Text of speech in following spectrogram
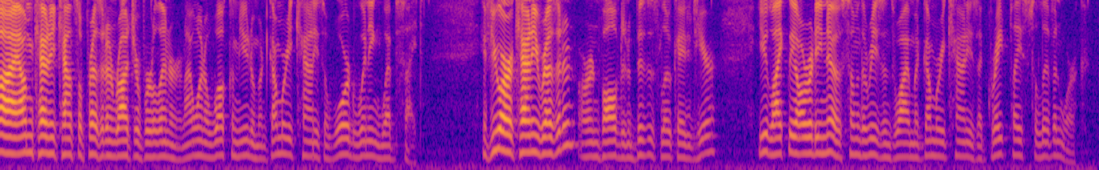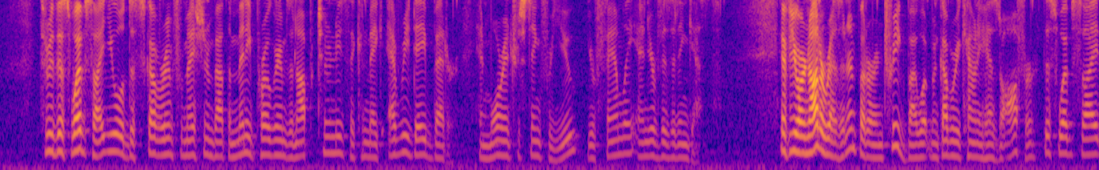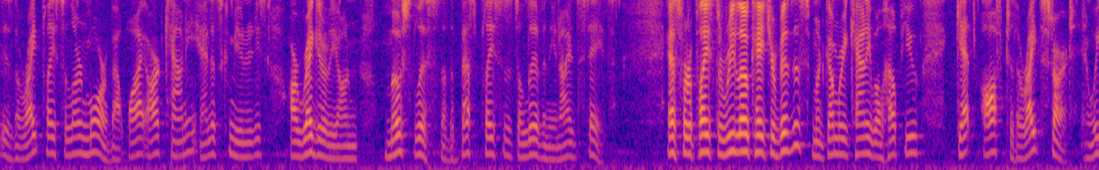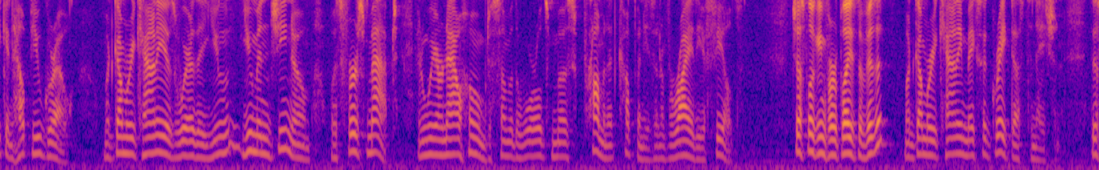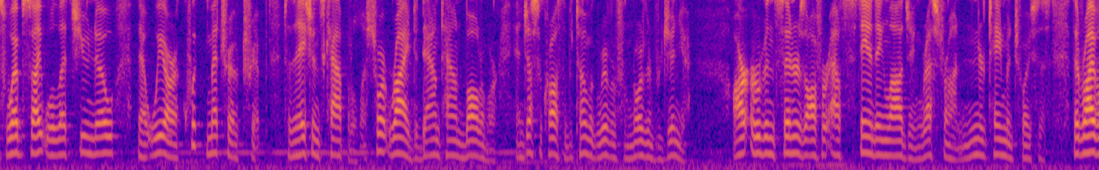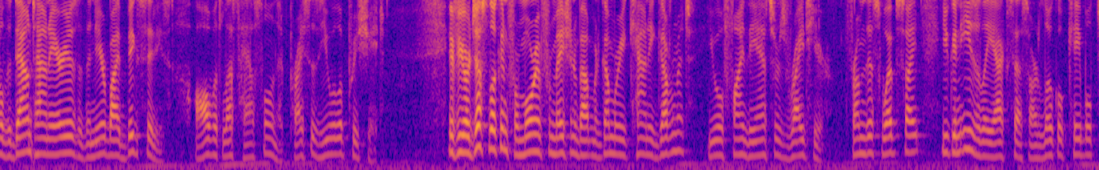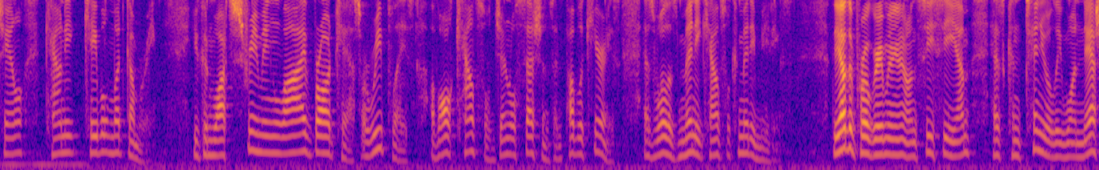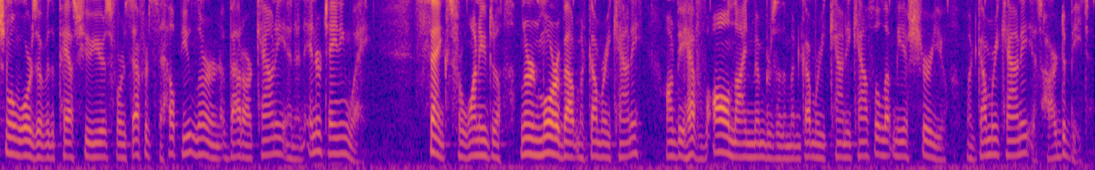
Hi, I'm County Council President Roger Berliner, and I want to welcome you to Montgomery County's award winning website. If you are a county resident or involved in a business located here, you likely already know some of the reasons why Montgomery County is a great place to live and work. Through this website, you will discover information about the many programs and opportunities that can make every day better and more interesting for you, your family, and your visiting guests. If you are not a resident but are intrigued by what Montgomery County has to offer, this website is the right place to learn more about why our county and its communities are regularly on most lists of the best places to live in the United States. As for a place to relocate your business, Montgomery County will help you get off to the right start and we can help you grow. Montgomery County is where the human genome was first mapped and we are now home to some of the world's most prominent companies in a variety of fields. Just looking for a place to visit? Montgomery County makes a great destination. This website will let you know that we are a quick metro trip to the nation's capital, a short ride to downtown Baltimore, and just across the Potomac River from Northern Virginia. Our urban centers offer outstanding lodging, restaurant, and entertainment choices that rival the downtown areas of the nearby big cities, all with less hassle and at prices you will appreciate. If you are just looking for more information about Montgomery County government, you will find the answers right here. From this website, you can easily access our local cable channel, County Cable Montgomery. You can watch streaming live broadcasts or replays of all council general sessions and public hearings, as well as many council committee meetings. The other programming on CCM has continually won national awards over the past few years for its efforts to help you learn about our county in an entertaining way. Thanks for wanting to learn more about Montgomery County. On behalf of all nine members of the Montgomery County Council, let me assure you, Montgomery County is hard to beat.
